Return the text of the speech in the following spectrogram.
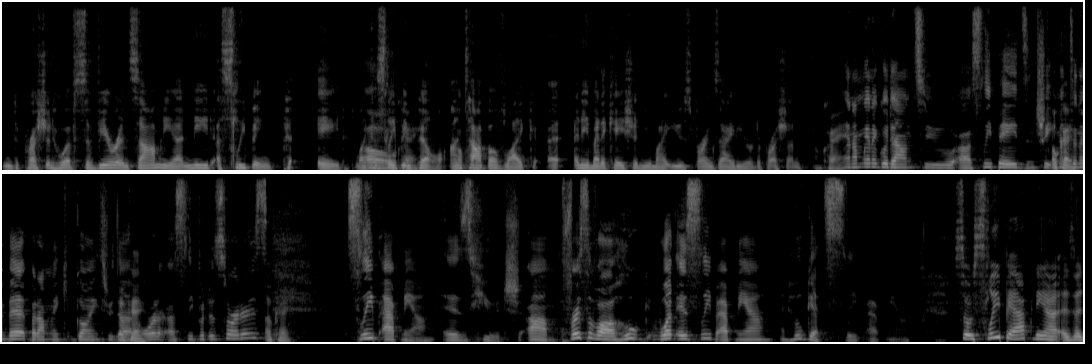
and depression who have severe insomnia need a sleeping p- aid, like a Oh, sleeping okay. pill, on Okay. top of like a- any medication you might use for anxiety or depression. Okay, and I'm going to go down to uh, sleep aids and treatments Okay. in a bit, but I'm going to keep going through the order of sleep disorders. Okay. Sleep apnea is huge. Um, first of all, who what is sleep apnea and who gets sleep apnea? So sleep apnea is a,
